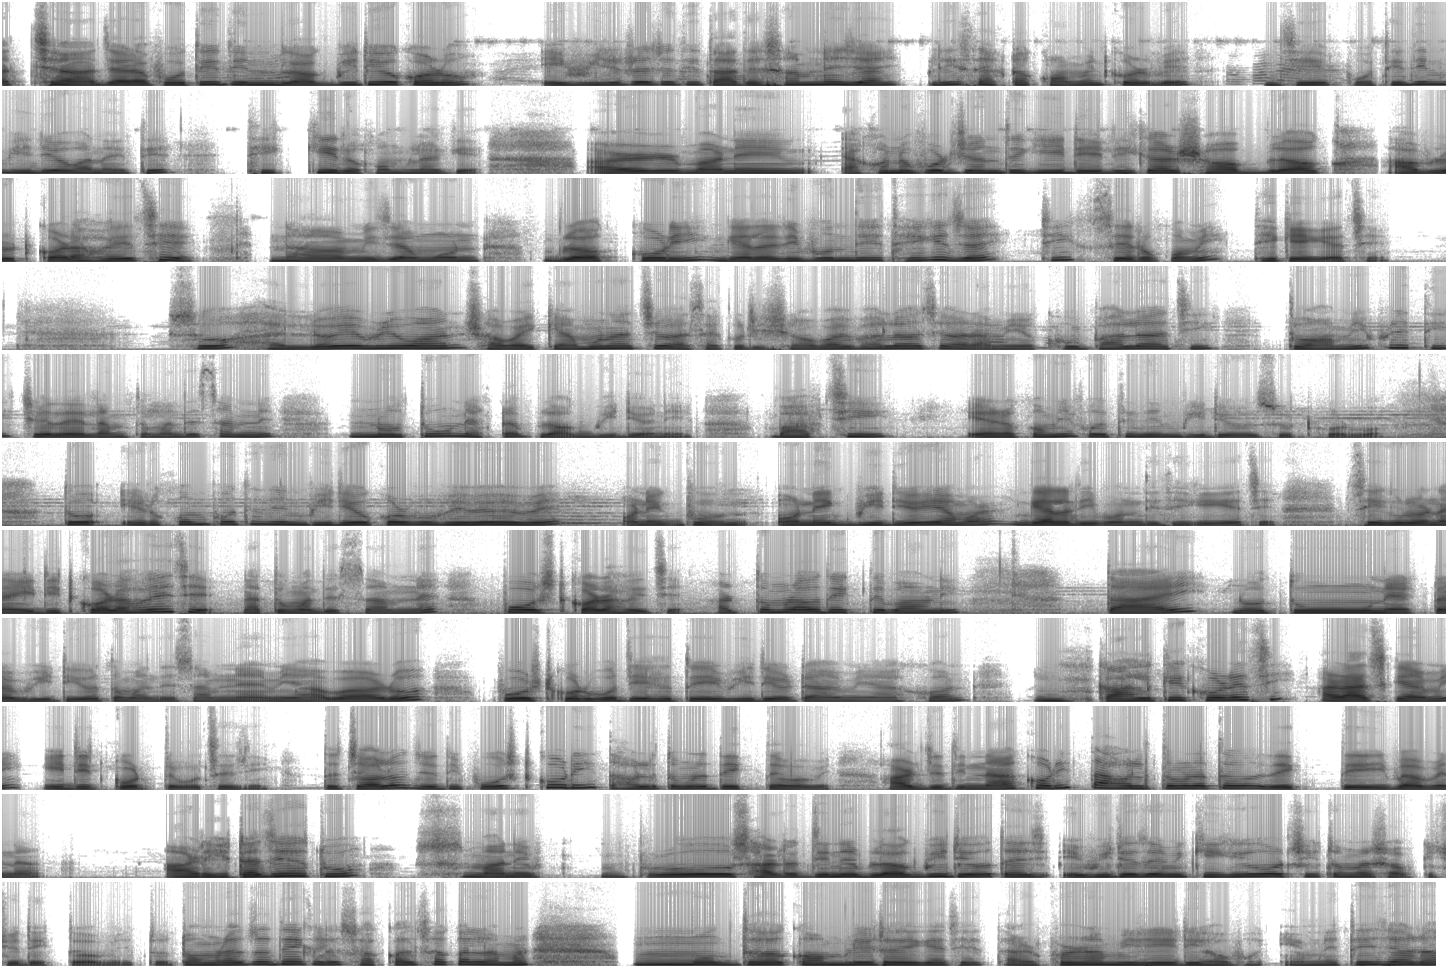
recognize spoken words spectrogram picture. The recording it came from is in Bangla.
আচ্ছা যারা প্রতিদিন ব্লগ ভিডিও করো, এই ভিডিওটা যদি তাদের সামনে যায় প্লিজ একটা কমেন্ট করবে যে প্রতিদিন ভিডিও বানাইতে ঠিক কী রকম লাগে। আর মানে এখনও পর্যন্ত কি ডেলিকার সব ব্লগ আপলোড করা হয়েছে? না, আমি যেমন ব্লগ করি, গ্যালারি বন্দি থেকে যায়, ঠিক সেরকমই থেকে গেছে। সো হ্যালো এভরিওয়ান সবাই কেমন আছো? আশা করি সবাই ভালো আছো, আর আমিও খুব ভালো আছি। তো আমি প্রীতি চলে এলাম তোমাদের সামনে নতুন একটা ব্লগ ভিডিও নিয়ে। ভাবছি এরকমই প্রতিদিন ভিডিও শ্যুট করব। তো এরকম প্রতিদিন ভিডিও করব ভেবে ভেবে অনেক অনেক ভিডিওই আমার গ্যালারি বন্দি থেকে গেছে। সেগুলো না এডিট করা হয়েছে না তোমাদের সামনে পোস্ট করা হয়েছে, আর তোমরাও দেখতে পাওনি। তাই নতুন একটা ভিডিও তোমাদের সামনে আমি আবারও পোস্ট করব, যেহেতু এই ভিডিওটা আমি এখন কালকে করেছি আর আজকে আমি এডিট করতে বসেছি। তো চলো যদি পোস্ট করি তাহলে তোমরা দেখতে পাবে। আর যদি না করি তাহলে তোমরা তো দেখতেই পাবে না। আর এটা যেহেতু মানে পুরো সারা দিনের ব্লগ ভিডিও, তাই এই ভিডিওতে আমি কী কী করছি তোমরা সব কিছু দেখতে পাবে। তো তোমরা তো দেখলে সকাল সকাল আমার মুখ ধোয়া কমপ্লিট হয়ে গেছে, তারপর আমি রেডি হব। এমনিতেই যারা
